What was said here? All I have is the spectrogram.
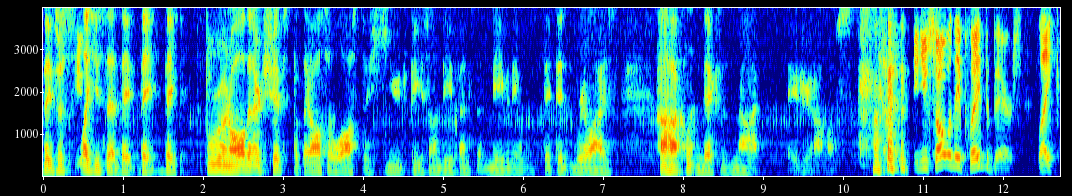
they just like you said, they they they threw in all their chips, but they also lost a huge piece on defense that maybe they they didn't realize. Ha Ha, Clinton Dix is not Adrian Amos. and you saw when they played the Bears. Like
